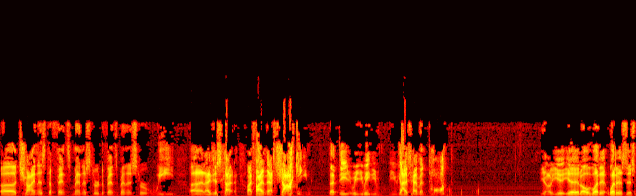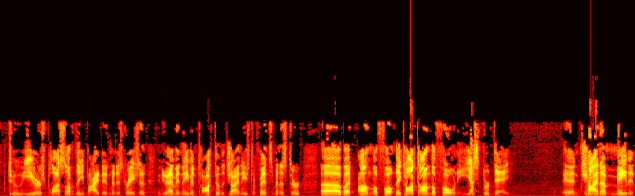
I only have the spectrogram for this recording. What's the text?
uh, China's Defense Minister, Defense Minister Wei, uh, and I just kind I find that shocking that these, you mean you you guys haven't talked? You know, you, you know what? It, what is this? Two years plus of the Biden administration, and you haven't even talked to the Chinese defense minister. Uh, but on the phone, they talked on the phone yesterday, and China made it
